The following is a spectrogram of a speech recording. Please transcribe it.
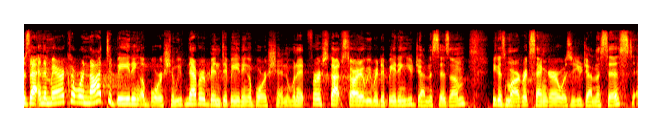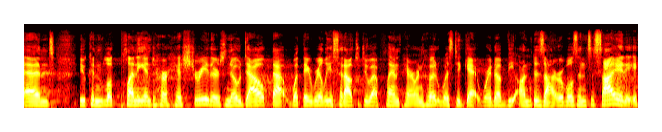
was that in America, we're not debating abortion. We've never been debating abortion. When it first got started, we were debating eugenicism because Margaret Sanger was a eugenicist, and you can look plenty into her history. There's no doubt that what they really set out to do at Planned Parenthood was to get rid of the undesirables in society.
